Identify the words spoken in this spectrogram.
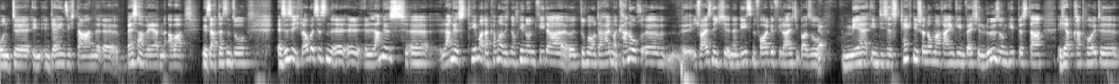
und äh, in, in der Hinsicht daran äh, besser werden. Aber wie gesagt, das sind so, es ist, ich glaube, es ist ein äh, äh, langes, äh, langes Thema, da kann man sich noch hin und wieder äh, drüber unterhalten. Man kann auch, äh, ich weiß nicht, in der nächsten Folge vielleicht über so ja mehr in dieses Technische nochmal reingehen. Welche Lösungen gibt es da? Ich habe gerade heute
